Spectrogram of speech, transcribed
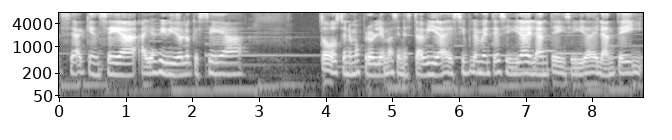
sea quien sea, hayas vivido lo que sea, todos tenemos problemas en esta vida, es simplemente seguir adelante y seguir adelante y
